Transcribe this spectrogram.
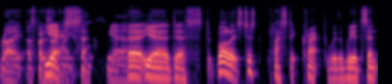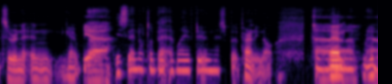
Right. I suppose that Yes. makes sense. Yeah. uh, yeah, just well, it's just plastic crap with a weird sensor in it, and you go, yeah. is there not a better way of doing this? But apparently not. Uh, no,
